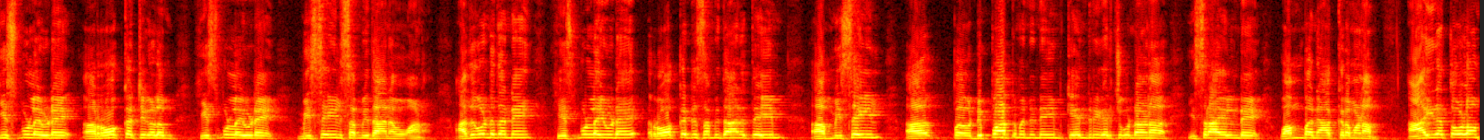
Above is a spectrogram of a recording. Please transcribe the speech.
ഹിസ്ബുള്ളയുടെ റോക്കറ്റുകളും ഹിസ്ബുള്ളയുടെ മിസൈൽ സംവിധാനവുമാണ്. അതുകൊണ്ട് തന്നെ ഹിസ്ബുള്ളയുടെ റോക്കറ്റ് സംവിധാനത്തെയും മിസൈൽ ഡിപ്പാർട്ട്മെന്റിനെയും കേന്ദ്രീകരിച്ചുകൊണ്ടാണ് ഇസ്രായേലിന്റെ വമ്പൻ ആക്രമണം. ആയിരത്തോളം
